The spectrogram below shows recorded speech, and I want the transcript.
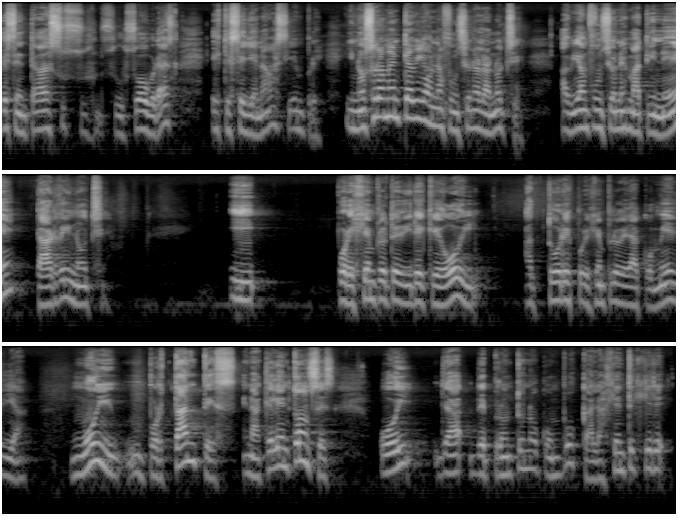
presentaba sus, obras, este, se llenaba siempre. Y no solamente había una función a la noche, habían funciones matiné, tarde y noche. Y, por ejemplo, te diré que hoy, actores, por ejemplo, de la comedia, muy importantes en aquel entonces, hoy ya de pronto no convoca. La gente quiere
